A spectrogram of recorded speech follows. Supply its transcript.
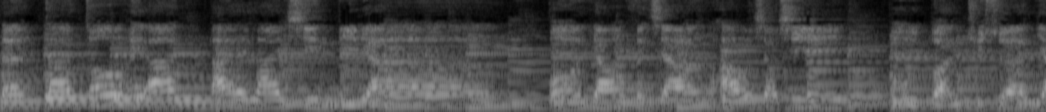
灯，照走黑暗，带来新力量。我要分享好消息，不断去宣扬。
